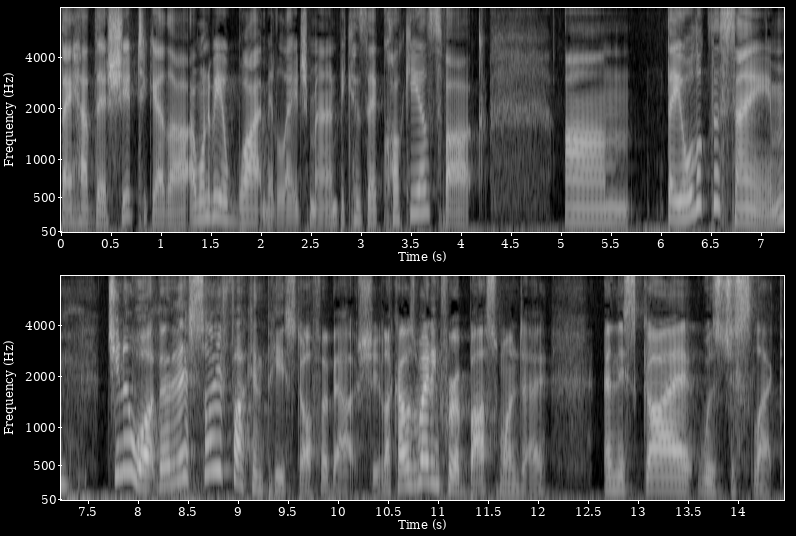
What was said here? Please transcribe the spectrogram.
they have their shit together. I want to be a white middle-aged man because they're cocky as fuck. Um, they all look the same. Do you know what? They're, they're so fucking pissed off about shit. Like, I was waiting for a bus one day, and this guy was just like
